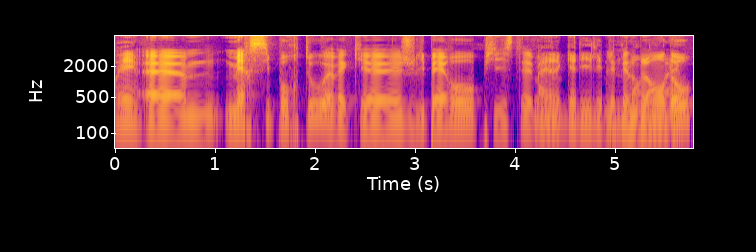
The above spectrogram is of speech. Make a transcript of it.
Oui, euh, Merci pour tout avec euh, Julie Perrault, puis c'était ben, Lépine, Blondeau,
